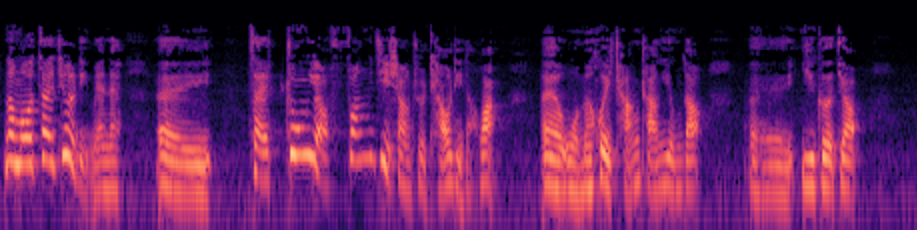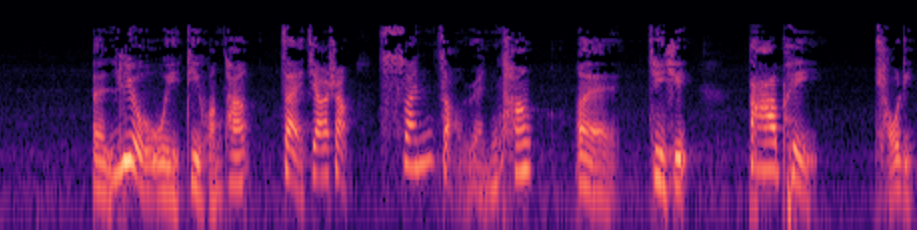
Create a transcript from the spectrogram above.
那么在这里面呢，呃。在中药方剂上去调理的话，呃，我们会常常用到，呃，一个叫，呃，六味地黄汤，再加上酸枣仁汤，哎，进行搭配调理。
